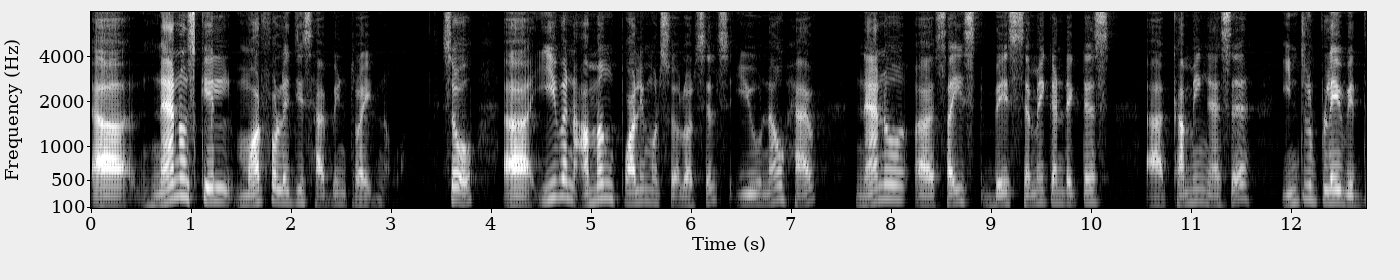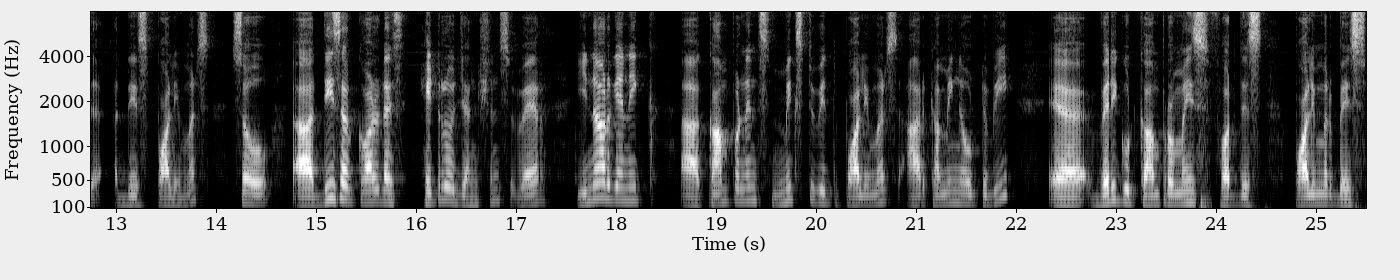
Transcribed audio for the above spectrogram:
uh, nanoscale morphologies have been tried now. So, uh, even among polymer solar cells you now have nano uh, sized base semiconductors uh, coming as a interplay with these polymers. So, uh, these are called as heterojunctions where inorganic components mixed with polymers are coming out to be a very good compromise for this polymer based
